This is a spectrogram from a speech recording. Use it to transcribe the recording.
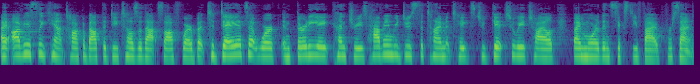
I obviously can't talk about the details of that software, but today it's at work in 38 countries, having reduced the time it takes to get to a child by more than 65%.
